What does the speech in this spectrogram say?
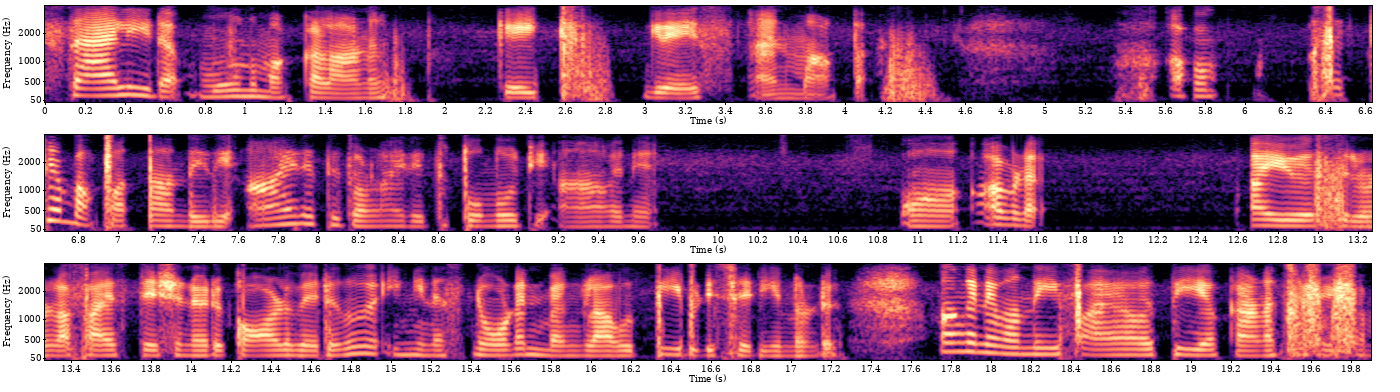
സാലിയുടെ മൂന്ന് മക്കളാണ് കേറ്റ് ഗ്രേസ് ആൻഡ് മാർത്ത അപ്പം സെപ്റ്റംബർ പത്താം തീയതി ആയിരത്തി തൊള്ളായിരത്തി തൊണ്ണൂറ്റി ആറിന് അവിടെ ഐ യു എസിലുള്ള ഫയർ സ്റ്റേഷന് ഒരു കോൾ വരുന്നു ഇങ്ങനെ സ്നോഡൻ ബംഗ്ലാവ് തീ പിടിച്ചിരിക്കുന്നുണ്ട് അങ്ങനെ വന്ന് ഈ ഫയർ തീയൊക്കെ അണച്ച ശേഷം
